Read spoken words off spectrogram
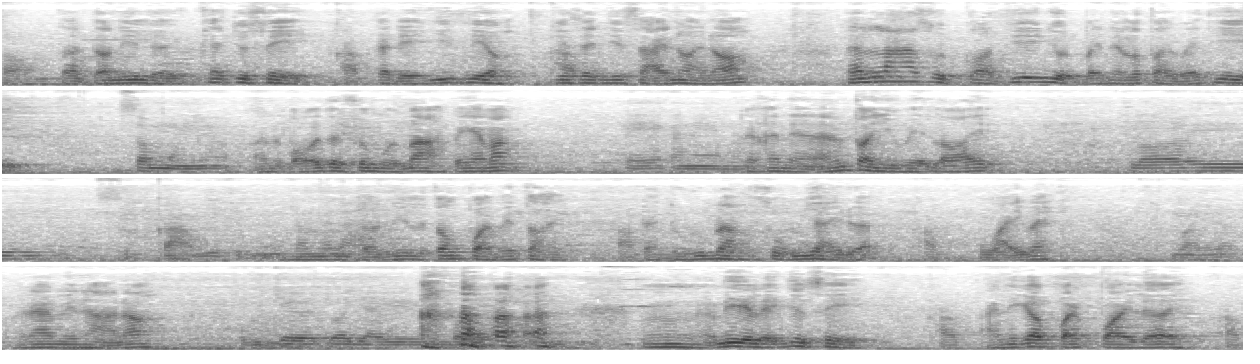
สองแต่ตอนนี้เหลือแค่จุดสี่ครับกระเดี๋ยวยิดเดียวครับยืดเส้นยืดสายหน่อยเนาะแล้วล่าสุดก่อนที่จะหยุดไปเนี่ยเราต่อยไว้ที่สมุยครับอันบอกว่าต่อยสมุนมาเป็นไงบ้างแพ้คะแนนได้คะแนนอันนั้นต่อยอยู่เวทร้อย ร้อยสิบเก้ายี่สิบจำไม่ได้ ตอนนี้เลยต้องปล่อยไปต่อย ครับแต่ดูรูปร่างสูงใหญ่ด้วย ครับ ไหวไหมไหวครับไม่น่ามีปัญหาเนาะ ผมเจอตัวใหญ่บ่อยครับ อืมนี่เหลือจุดสี่ครับอันนี้ก็ปล่อยปล่อยๆเลย ครับ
